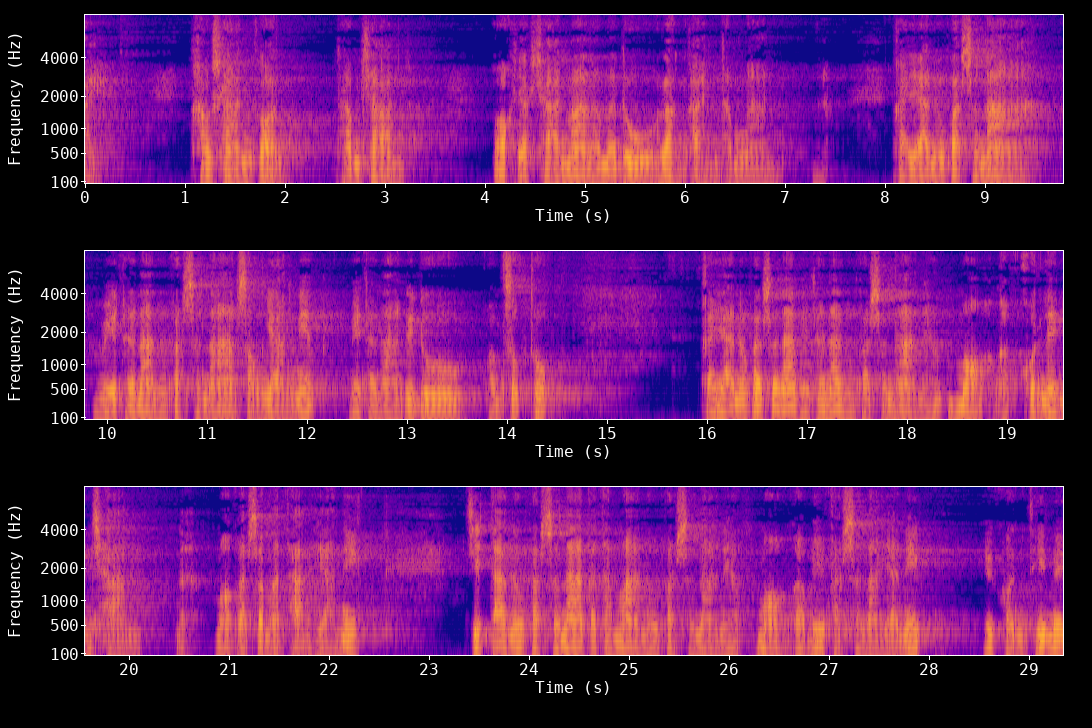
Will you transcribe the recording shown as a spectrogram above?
าย เข้าฌานก่อนทำฌานออกจากฌานมาแล้วมาดูร่างกายมันทำงานกายานุปัสสนา เวทนานุปัสสนาสองอย่างเนี้ย เวทนาคือดูความสุขทุกข์ กายานุปัสสนาเวทนานุปัสสนาเนี่ยเหมาะกับคนเล่นฌานนะเหมาะกับสมถะญาณิก จิตานุปัสสนากธรรมานุปัสสนาเนี่ยเหมาะกับวิปัสสนาญาณิก คือคนที่ไม่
